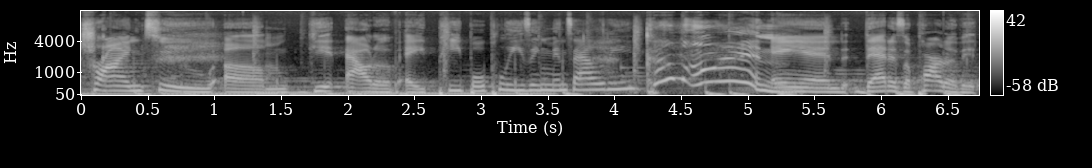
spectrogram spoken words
trying to um, get out of a people pleasing mentality. Come on. And that is a part of it.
